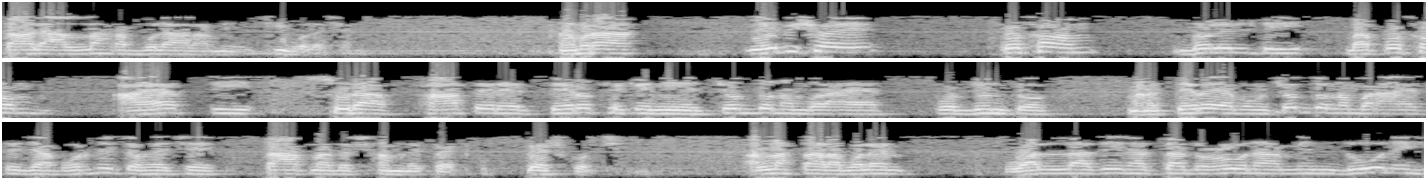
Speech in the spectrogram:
তাহলে আল্লাহ রাবুল আলমী কি বলেছেন? আমরা এ বিষয়ে প্রথম দলিলটি বা প্রথম আয়াতটি সুরা ফাতের তেরো থেকে নিয়ে চোদ্দ নম্বর আয়াত পর্যন্ত মানে তেরো এবং চোদ্দ নম্বর আয়াতে যা বর্ণিত হয়েছে তা আপনাদের সামনে পেশ করছি আল্লাহ তারা বলেন والذين تدعون من دونه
